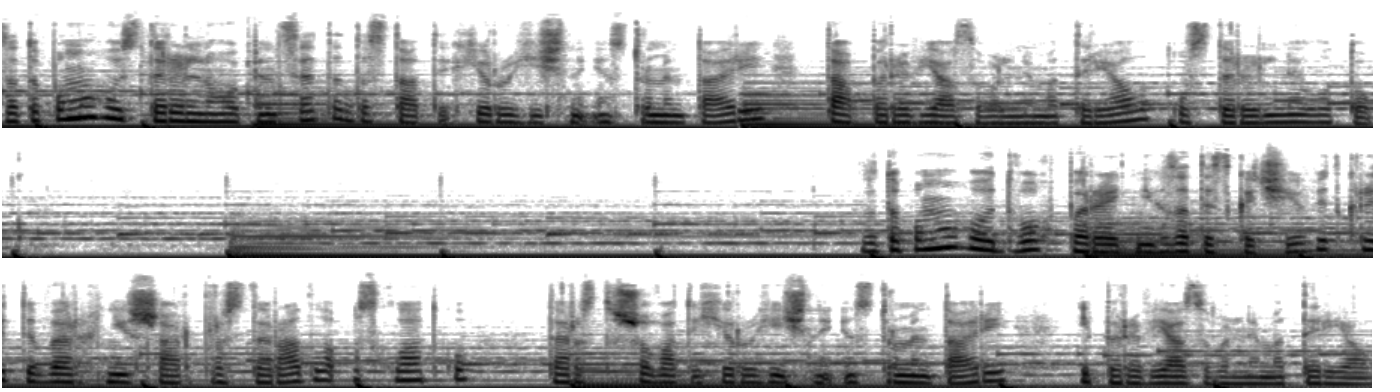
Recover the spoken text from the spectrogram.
За допомогою стерильного пінцета достати хірургічний інструментарій та перев'язувальний матеріал у стерильний лоток. За допомогою двох передніх затискачів відкрити верхній шар простирадла у складку та розташувати хірургічний інструментарій і перев'язувальний матеріал.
